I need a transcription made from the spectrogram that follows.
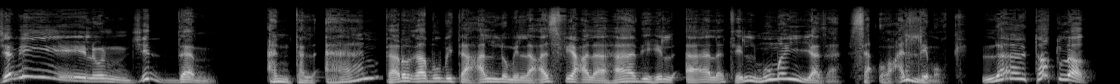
جميل جدا. أنت الآن ترغب بتعلم العزف على هذه الآلة المميزة. سأعلمك. لا تقلق.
